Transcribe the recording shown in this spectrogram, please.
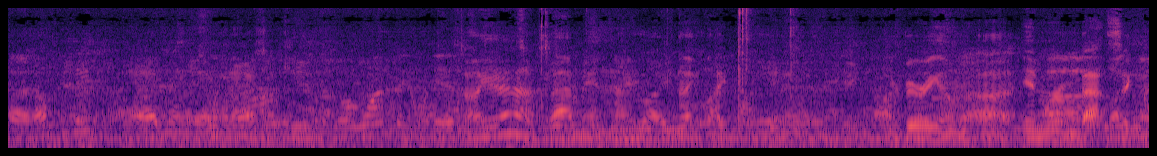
Uh, help you. I had one of them when I was a kid. Well, one thing with this, Oh yeah. it's a Batman nightlight. Nightlight. Yeah. Your very own uh, in-room bat signal.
